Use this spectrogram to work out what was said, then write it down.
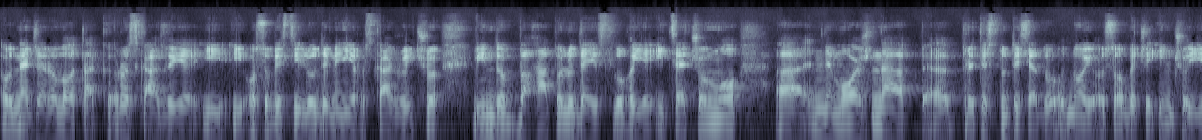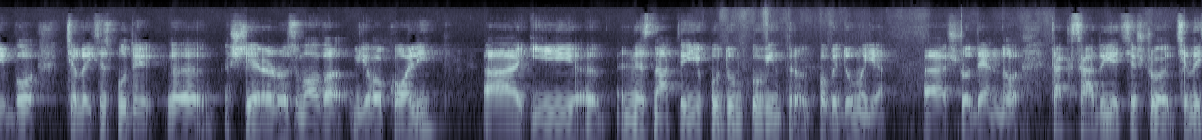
одне джерело так розказує, і, і особисті люди мені розказують, що він до багато людей слухає, і це чому е, не можна притиснутися до одної особи чи іншої, бо цілий буде щира розмова в його колі, і не знати яку думку він повідомує щоденно. Так згадується, що цілий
